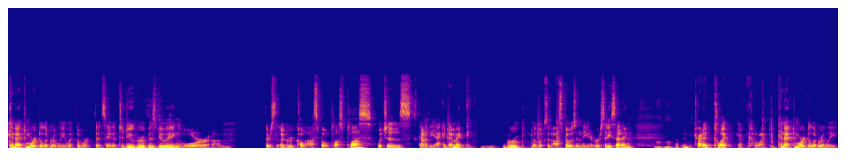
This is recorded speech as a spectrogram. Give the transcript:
connect more deliberately with the work that say the TODO group is doing or um, there's a group called OSPO plus plus which is kind of the academic group that looks at OSPOs in the university setting Mhm. and try to collect, uh, collect connect more deliberately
